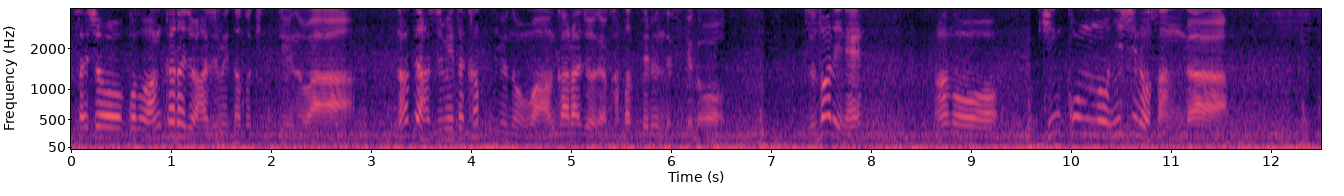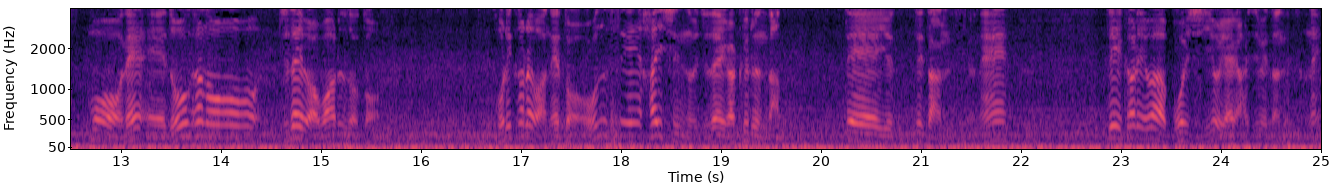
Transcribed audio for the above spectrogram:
最初このアンカーラジオを始めた時っていうのはなぜ始めたかっていうのを、ま、アンカーラジオでは語ってるんですけどズバリねあの金婚の西野さんがもうね、え動画の時代は終わるぞと。これからはねと音声配信の時代が来るんだって言ってたんですよね。で彼はボイシーをやり始めたんですよね。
